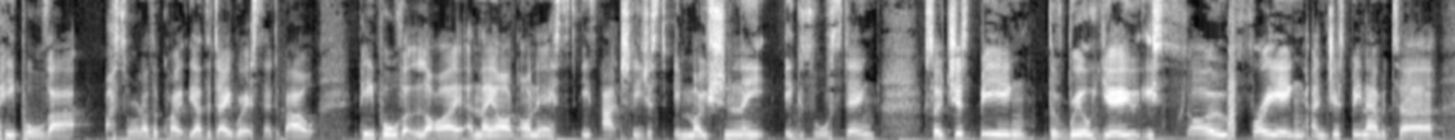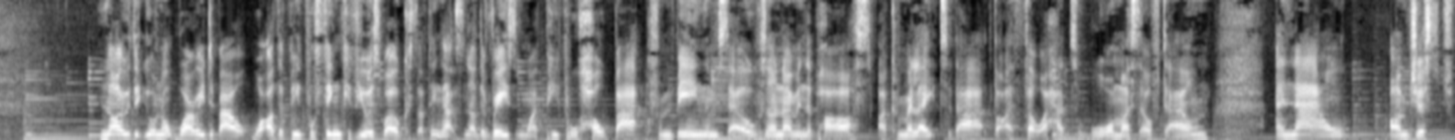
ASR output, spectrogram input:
people that I saw another quote the other day where it said about people that lie and they aren't honest, it's actually just emotionally exhausting. So just being the real you is so freeing and just being able to know that you're not worried about what other people think of you as well because I think that's another reason why people hold back from being themselves. And I know in the past I can relate to that that I felt I had to water myself down. And now I'm just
